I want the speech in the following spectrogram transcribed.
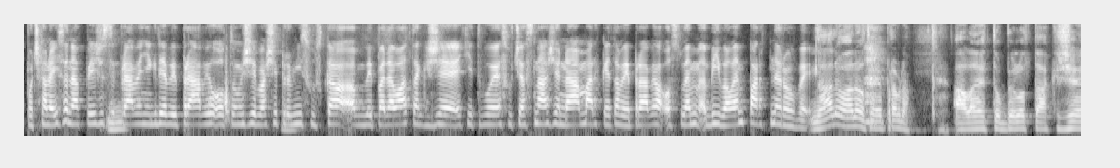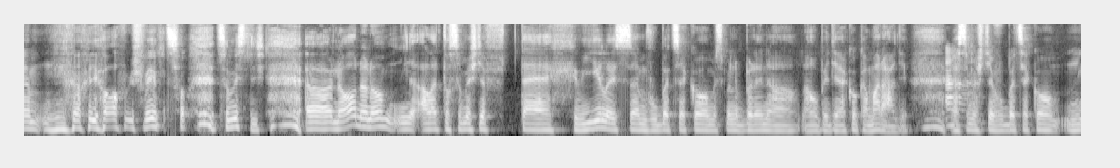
počkej, se napije, že si mm. právě někde vyprávěl o tom, že vaše první schůzka vypadala tak, že ti tvoje současná žena Markéta vyprávěla o svém bývalém partnerovi. No, ano, ano, to je pravda. Ale to bylo tak, že jo, už vím, co, co myslíš. Uh, no, no, no, ale to jsem ještě v té chvíli jsem vůbec jako, my jsme byli na, na obědě jako kamarádi. Aha. Já jsem ještě vůbec jako mm,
